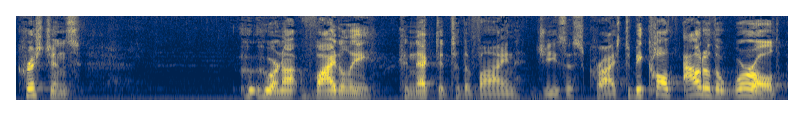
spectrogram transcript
Christians who, are not vitally connected to the vine, Jesus Christ. To be called out of the world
